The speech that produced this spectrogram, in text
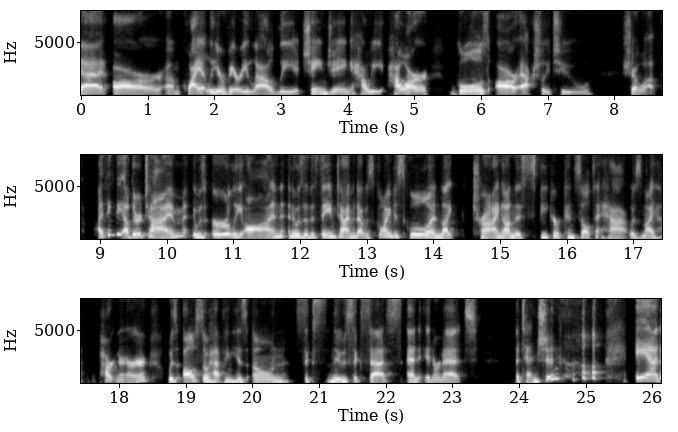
that are um, quietly or very loudly changing how we how our goals are actually to show up. I think the other time it was early on and it was at the same time that i was going to school and like trying on this speaker consultant hat was my partner was also having his own su- new success and internet attention and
